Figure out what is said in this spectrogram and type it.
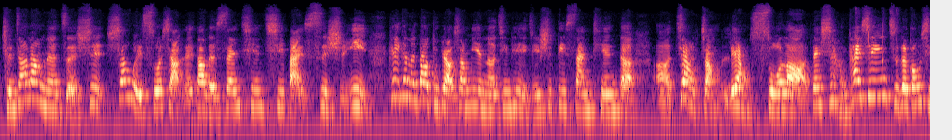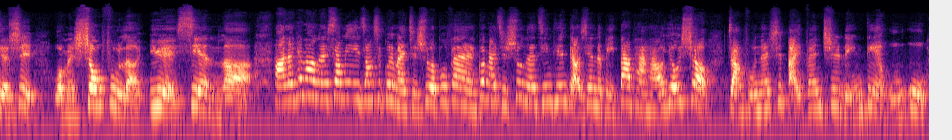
成交量呢则是稍微缩小，来到了三千七百四十亿。可以看得到图表上面呢，今天已经是第三天的。呃，价涨量缩了，但是很开心，值得恭喜的是，我们收复了月线了。好，来看到呢，下面一张是贵买指数的部分，贵买指数呢今天表现的比大盘还要优秀，涨幅呢是百分之零点五五，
